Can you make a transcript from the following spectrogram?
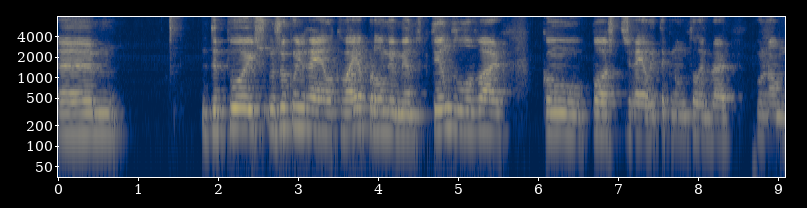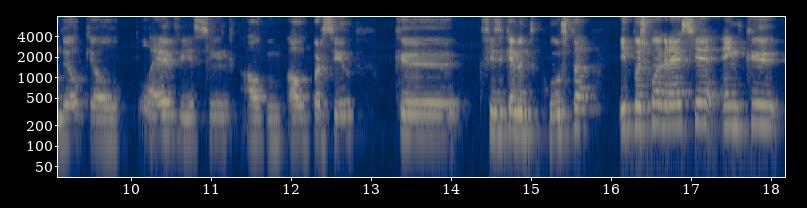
Um, depois, um jogo com Israel que vai a prolongamento, tendo de levar com o poste israelita, que não me estou a lembrar o nome dele, que é o Leve, assim, algo, algo parecido, que, que fisicamente custa. E depois com a Grécia, em que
